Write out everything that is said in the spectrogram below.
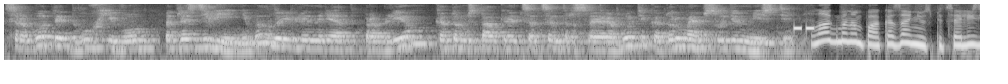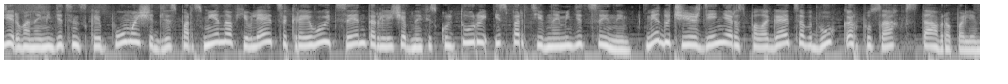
с работой двух его подразделений. Был выявлен ряд проблем, с которым сталкивается центр в своей работе, которую мы обсудим вместе. Флагманом по оказанию специализированной медицинской помощи для спортсменов является краевой центр Центр лечебной физкультуры и спортивной медицины. Медучреждение располагается в двух корпусах в Ставрополе.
